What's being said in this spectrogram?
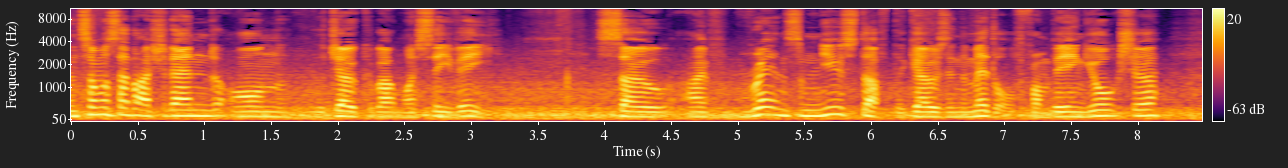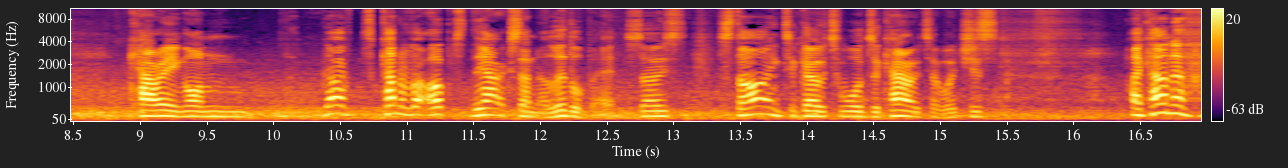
and someone said that I should end on the joke about my CV. So I've written some new stuff that goes in the middle from being Yorkshire, carrying on. I've kind of upped the accent a little bit, so it's starting to go towards a character, which is I kind of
